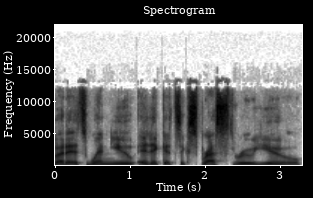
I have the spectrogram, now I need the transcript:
But it's when you it, it gets expressed through you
